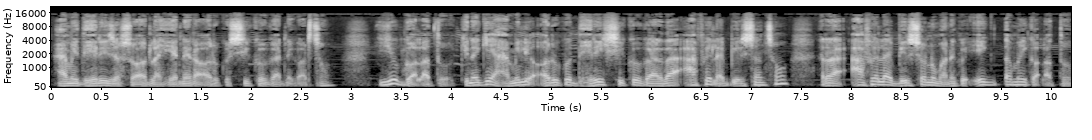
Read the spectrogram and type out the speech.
हामी धेरै जसो अरूलाई हेर्ने र अरूको सिको गर्ने गर्छौँ। यो गलत हो किनकि हामीले अरूको धेरै सिको गर्दा आफैलाई बिर्सन्छौँ र आफैलाई बिर्सनु भनेको एकदमै गलत हो।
